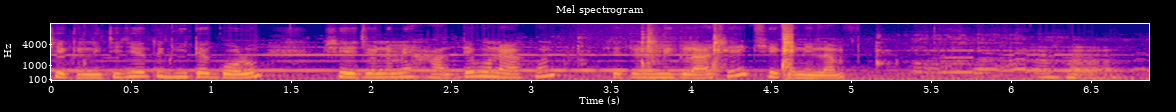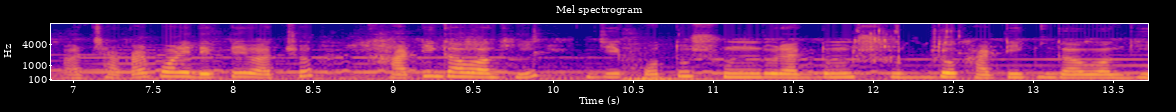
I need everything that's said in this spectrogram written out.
ছেঁকে নিচ্ছি। যেহেতু ঘিটা গরম সেই জন্য আমি হাত দেবো না এখন সেই জন্য আমি গ্লাসেই ছেঁকে নিলাম। হ্যাঁ আর ছাকার পরে দেখতেই পাচ্ছ খাঁটি গাওয়া ঘি যে কত সুন্দর একদম শুদ্ধ খাঁটি গাওয়া ঘি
